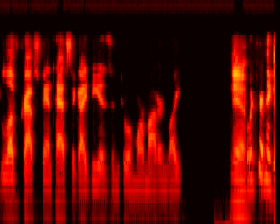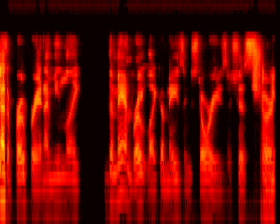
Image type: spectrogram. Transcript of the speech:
Lovecraft's fantastic ideas into a more modern light, yeah, which I think That- is appropriate. I mean, like the man wrote like amazing stories. It's just Sure. You,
